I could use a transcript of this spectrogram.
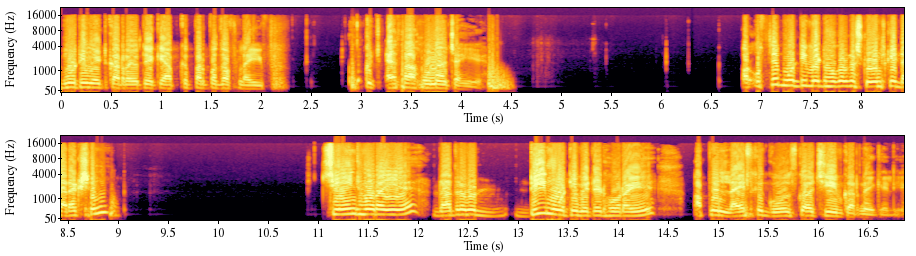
मोटिवेट कर रहे होते हैं कि आपके पर्पज ऑफ़ लाइफ कुछ ऐसा होना चाहिए। और उससे मोटिवेट होकर के स्टूडेंट्स की डायरेक्शन चेंज हो रही है रादर वो डीमोटिवेटेड हो रहे हैं अपने लाइफ के गोल्स को अचीव करने के लिए।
